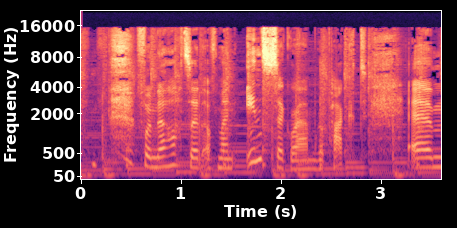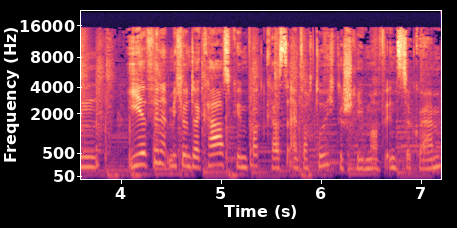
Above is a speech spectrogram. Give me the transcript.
von der Hochzeit auf mein Instagram gepackt. Ähm, ihr findet mich unter Chaos Queen Podcast einfach durchgeschrieben auf Instagram.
